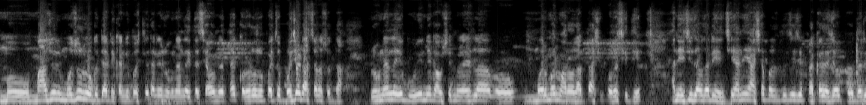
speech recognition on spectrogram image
माजूर मजूर लोक त्या ठिकाणी बसलेत आणि रुग्णांना इथं सेवा मिळत नाही. करोडो रुपयाचं बजेट असताना सुद्धा. रुग्णांना एक गोळी एक औषध मिळायला मरमर मारावं लागतं अशी परिस्थिती आहे. आणि याची जबाबदारी यांची आणि अशा पद्धतीचे जे प्रकार त्याच्यावर फौजदारी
